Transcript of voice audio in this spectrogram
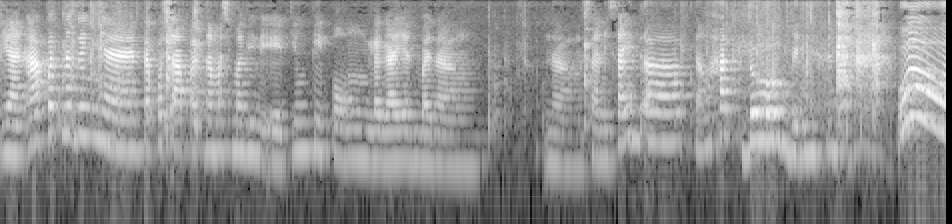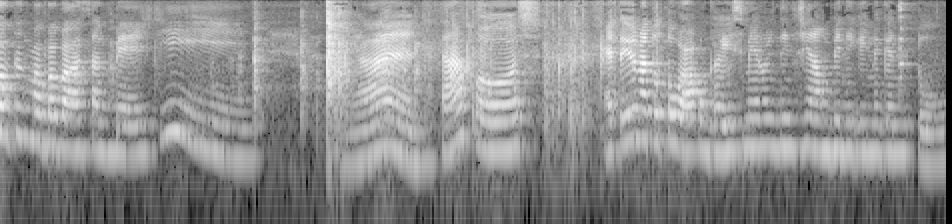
Yan, apat na ganyan, tapos apat na mas maliliit. Yung tipong lagayan ba ng, ng sunny side up, ng hotdog, ganyan. wow, huwag kang mababasag, Beshi. Ayan. Tapos, ito yung natutuwa ako, guys. Meron din silang binigay na ganito.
